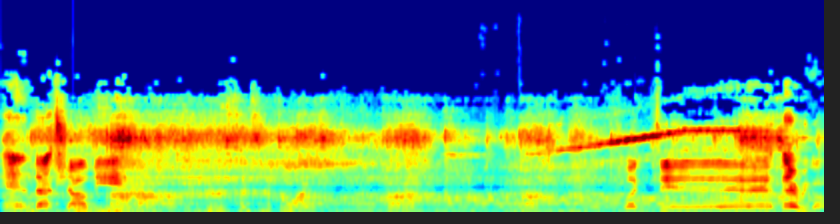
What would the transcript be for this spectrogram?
And that shall be You're sensitive delight. reflected. There we go.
